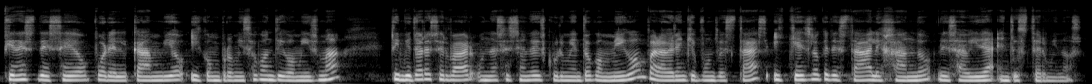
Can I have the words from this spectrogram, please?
tienes deseo por el cambio y compromiso contigo misma, te invito a reservar una sesión de descubrimiento conmigo para ver en qué punto estás y qué es lo que te está alejando de esa vida en tus términos.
